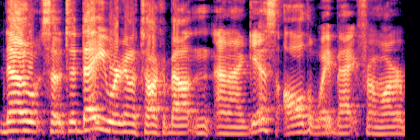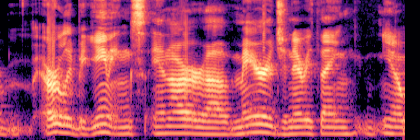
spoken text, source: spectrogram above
no, so today we're going to talk about, and, I guess all the way back from our early beginnings in our uh, marriage and everything, you know,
